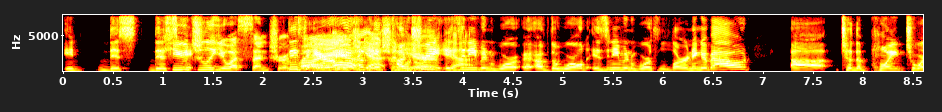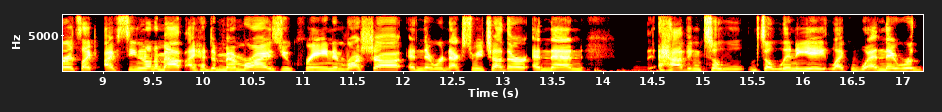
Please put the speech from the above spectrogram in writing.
it this this Hugely U.S. centric. this area of the country here. isn't even worth of the world isn't even worth learning about uh to the point to where it's like I've seen it on a map. I had to memorize Ukraine and Russia and they were next to each other and then having to delineate like when they were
